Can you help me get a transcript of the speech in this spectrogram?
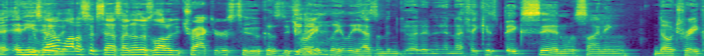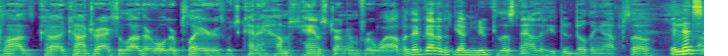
And he's had a lot of success. I know there's a lot of detractors too, because Detroit lately hasn't been good. And, and I think his big sin was signing no trade co- contracts to a lot of their older players, which kind of hum, hamstrung him for a while. But they've got a young nucleus now that he's been building up. So and that's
